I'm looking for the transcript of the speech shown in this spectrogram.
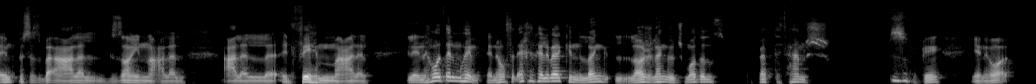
emphasis بقى على ال design على ال على ال- الفهم على ال... لأن هو ده المهم لأن هو في الآخر خلي بالك إن ال large language models ما بتفهمش. بالظبط. أوكي يعني هو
